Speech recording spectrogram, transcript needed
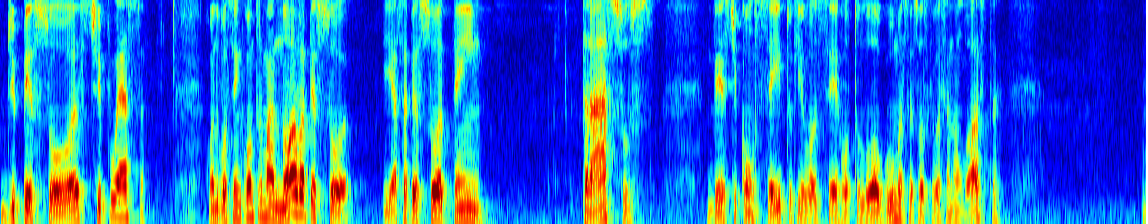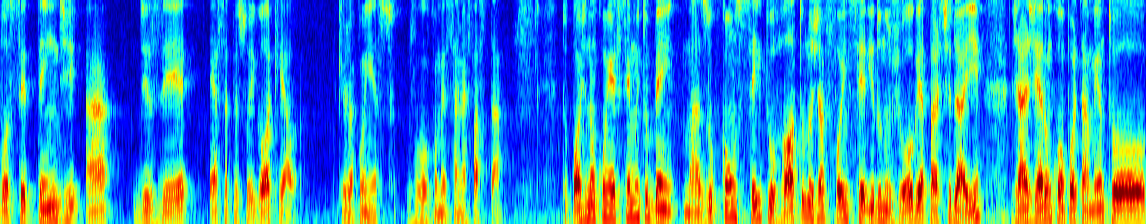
de pessoas tipo essa. Quando você encontra uma nova pessoa e essa pessoa tem traços deste conceito que você rotulou algumas pessoas que você não gosta, você tende a dizer essa pessoa igual aquela, que eu já conheço. Vou começar a me afastar. Tu pode não conhecer muito bem, mas o conceito rótulo já foi inserido no jogo e a partir daí já gera um comportamento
